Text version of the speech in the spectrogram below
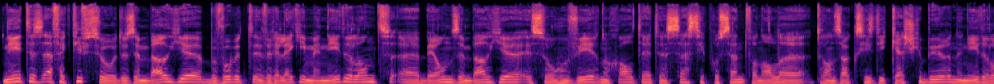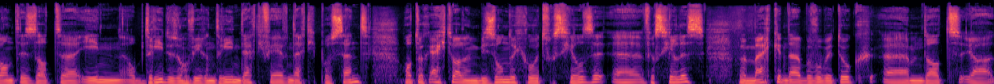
Nee, het is effectief zo. Dus in België, bijvoorbeeld in vergelijking met Nederland, uh, bij ons in België is ongeveer nog altijd een 60% van alle transacties die cash gebeuren. In Nederland is dat uh, eh, 1 op 3, dus ongeveer een 33, 35%. Wat toch echt wel een bijzonder groot verschil, uh, verschil is. We merken daar bijvoorbeeld ook um, dat ja,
